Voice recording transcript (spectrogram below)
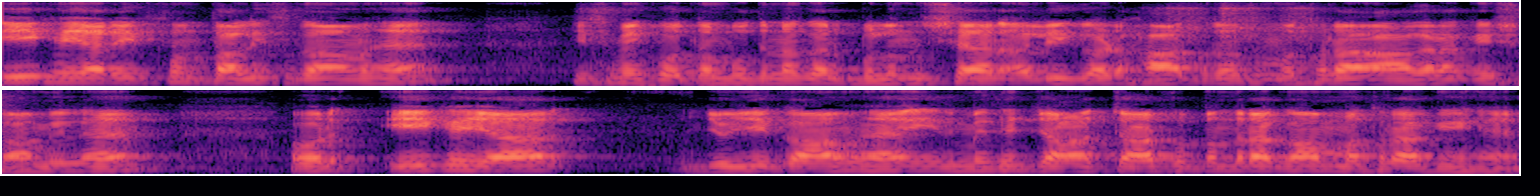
एक हज़ार एक सौ उनतालीस गाँव हैं, जिसमें गौतम बुद्ध नगर, बुलंदशहर, अलीगढ़, हाथरस, मथुरा, आगरा के शामिल हैं और एक हज़ार जो ये गाँव हैं, इनमें से चार चार सौ पंद्रह गाँव मथुरा के हैं।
